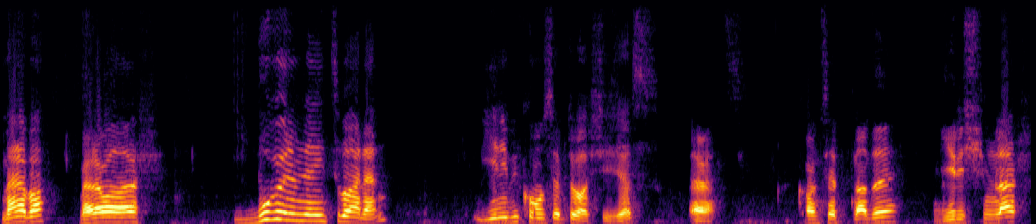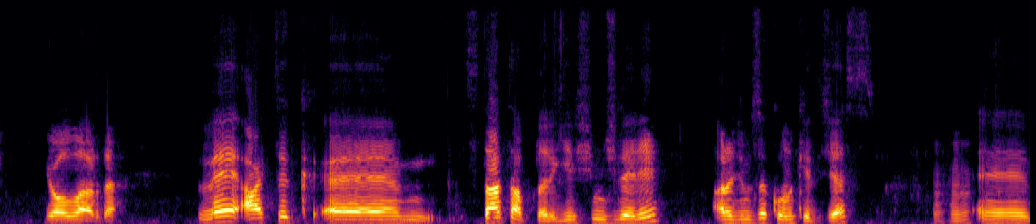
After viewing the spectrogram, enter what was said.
Merhaba. Merhabalar. Bu bölümden itibaren yeni bir konsepte başlayacağız. Evet. Konseptin adı girişimler yollarda. Ve artık e, startupları, girişimcileri aracımıza konuk edeceğiz. Hı hı. E,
